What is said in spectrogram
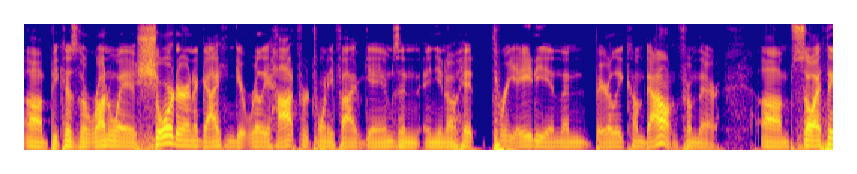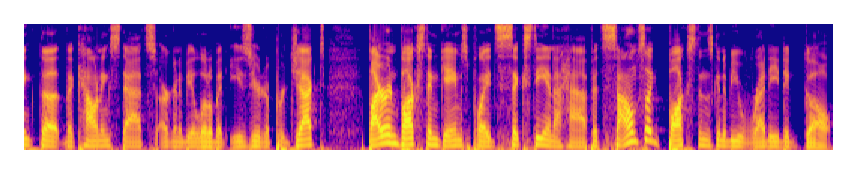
uh, because the runway is shorter and a guy can get really hot for 25 games and, and you know hit 380 and then barely come down from there. Um, so I think the the counting stats are going to be a little bit easier to project. Byron Buxton games played 60 and a half. It sounds like Buxton's going to be ready to go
